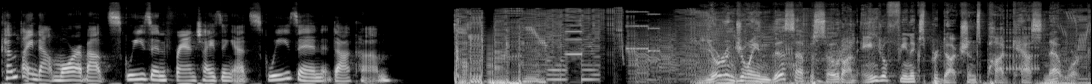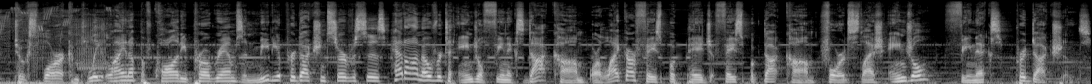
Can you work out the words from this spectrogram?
Come find out more about Squeeze In franchising at squeezein.com. You're enjoying this episode on Angel Fenix Productions Podcast Network. To explore a complete lineup of quality programs and media production services, head on over to angelfenix.com or like our Facebook page at facebook.com forward slash Angel Fenix Productions.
